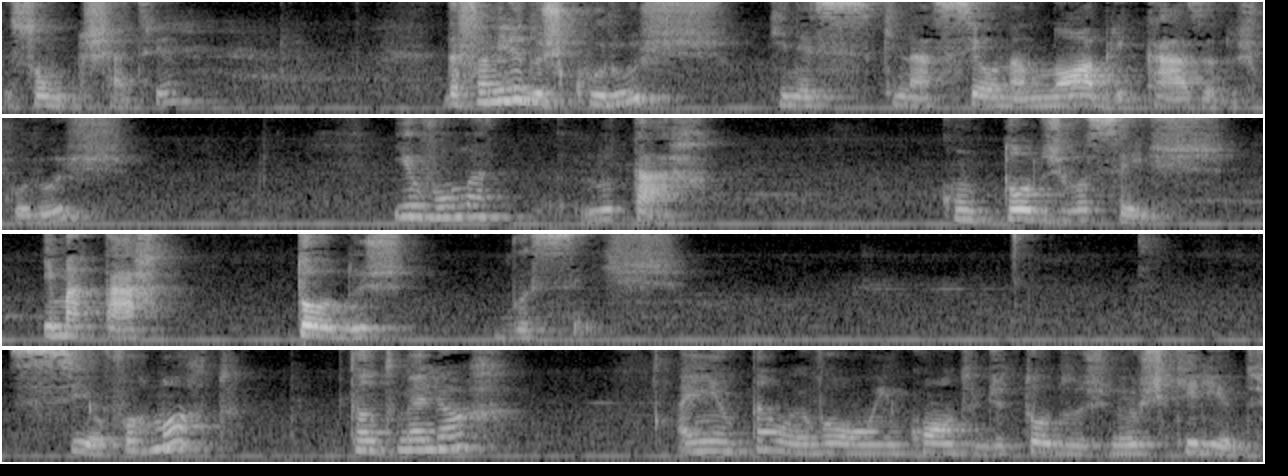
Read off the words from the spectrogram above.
Eu sou um kshatriya da família dos Kurus, que, nesse, que nasceu na nobre casa dos Kurus, e eu vou lutar com todos vocês e matar todos vocês. Se eu for morto, tanto melhor. Aí então eu vou ao encontro de todos os meus queridos,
